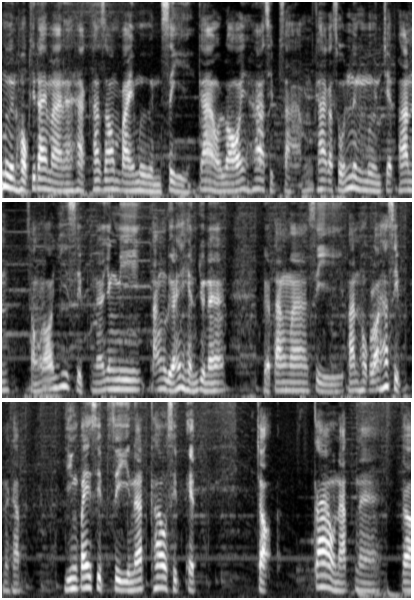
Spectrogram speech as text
หมื่นหกที่ได้มานะหักค่าซ่อมไปหมื่นสี่เก้าร้อยห้าสิบสามค่ากระสุนหนึ่งหมื่นเจ็ดพันสองร้อยยี่สิบนะ ยังมีตังค์เหลือให้เห็นอยู่นะ เหลือตังค์มาสี่พันหกร้อยห้าสิบนะครับ ยิงไปสิบสี่นัดเข้าสิบเอ็ดเจาะเก้านัดนะ ก็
